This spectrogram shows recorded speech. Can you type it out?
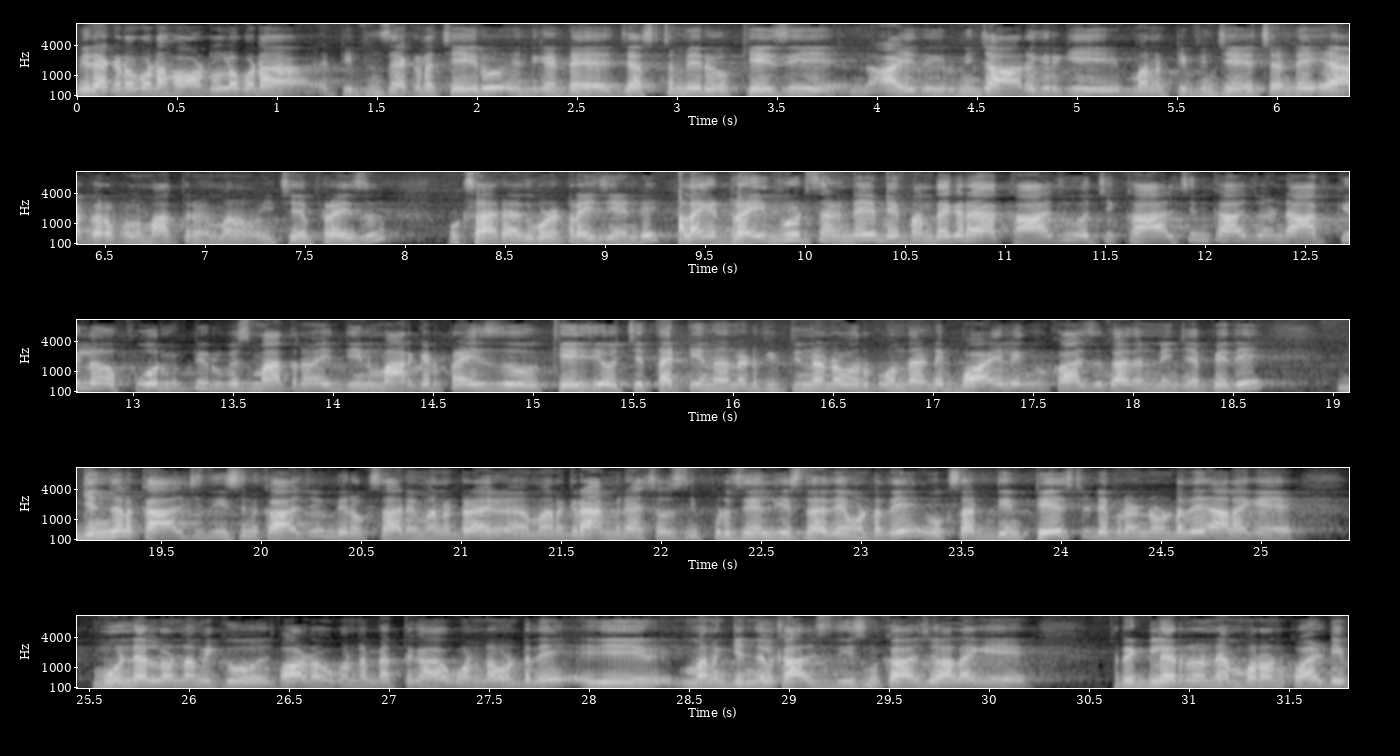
మీరు ఎక్కడ కూడా హోటల్లో కూడా టిఫిన్స్ ఎక్కడ చేయరు. ఎందుకంటే జస్ట్ మీరు కేజీ ఐదుగురి నుంచి ఆరుగురికి మనం టిఫిన్ చేయొచ్చండి. యాభై రూపాయలు మాత్రమే మనం ఇచ్చే ప్రైస్. ఒకసారి అది కూడా ట్రై చేయండి. అలాగే డ్రై ఫ్రూట్స్ అండి మన దగ్గర కాజు వచ్చి కాల్చిన కాజు అండి half kilo four fifty rupees మాత్రమే. దీని మార్కెట్ ప్రైస్ కేజీ వచ్చి థర్టీన్ హండ్రెడ్ ఫిఫ్టీన్ హండ్రెడ్ వరకు ఉందండి. బాయిలింగ్ కాజు కాదండి నేను చెప్పేది. గింజలు కాల్చి తీసిన కాజు మీరు ఒకసారి మన డ్రై మన గ్రామీణ నేచురల్స్ ఇప్పుడు సేల్ చేస్తే అదే ఉంటుంది. ఒకసారి దీని టేస్ట్ డిఫరెంట్ ఉంటుంది. అలాగే మూడు నెలలు ఉన్న మీకు పాడవకుండా మెత్తగా అవ్వకుండా ఉంటుంది. ఇది మన గింజలు కాల్చి తీసిన కాజు అలాగే రెగ్యులర్లో number one quality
